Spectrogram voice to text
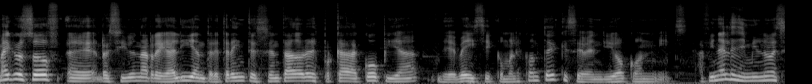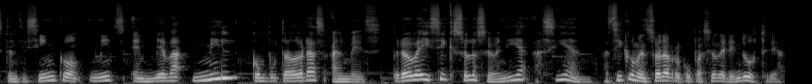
Microsoft eh, recibió una regalía entre 30 y 60 dólares por cada copia de Basic, como les conté, que se vendió con MITS. A finales de 1975, MITS enviaba 1000 computadoras al mes, pero Basic solo se vendía a 100. Así comenzó la preocupación de la industria.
